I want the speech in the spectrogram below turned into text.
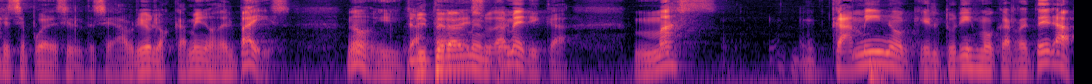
¿qué se puede decir? El TC abrió los caminos del país, ¿no? Y hasta de Literalmente. Sudamérica, más camino que el turismo carretera,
